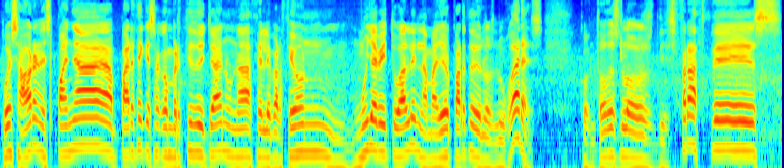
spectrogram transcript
pues ahora en España parece que se ha convertido ya en una celebración muy habitual en la mayor parte de los lugares, con todos los disfraces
